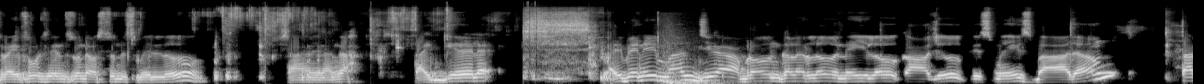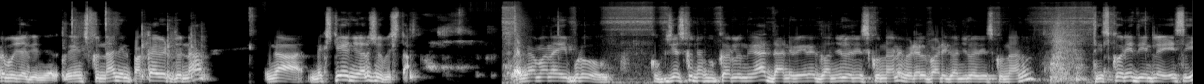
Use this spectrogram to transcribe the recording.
డ్రై ఫ్రూట్స్ వేసుకుంటే వస్తుంది స్మెల్. చాలా తగ్గేలే అయిపోయినాయి మంచిగా బ్రౌన్ కలర్లో నెయ్యిలో కాజు కిస్మిస్ బాదం. తర్బూజా గింజలు వేయించుకున్నా నేను పక్క పెడుతున్నా. ఇంకా నెక్స్ట్ ఏం చేయాలో చూపిస్తా. ఇంకా మన ఇప్పుడు కుక్ చేసుకున్న కుక్కర్లు ఉంది కదా దాన్ని వేరే గంజులో తీసుకున్నాను వెడల్పాటి గంజులో తీసుకున్నాను. తీసుకొని దీంట్లో వేసి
